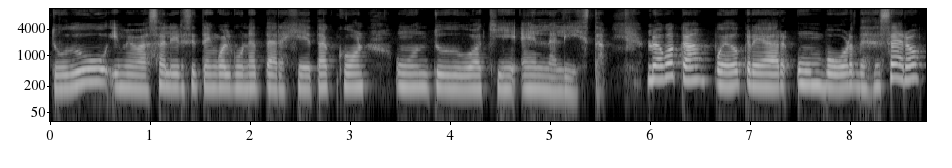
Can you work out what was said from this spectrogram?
To Do y me va a salir si tengo alguna tarjeta con un To Do aquí en la lista. Luego acá puedo crear un board desde cero.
